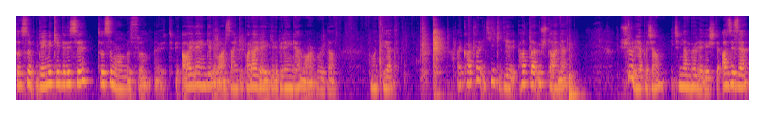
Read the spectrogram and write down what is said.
Tılsım, değnek yedilisi, tılsım onlusu. Evet, bir aile engeli var sanki. Parayla ilgili bir engel var burada. Maddiyat. Ay kartlar 2 2 geri. Hatta 3 tane. Şöyle yapacağım. İçimden böyle geçti. Azize.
